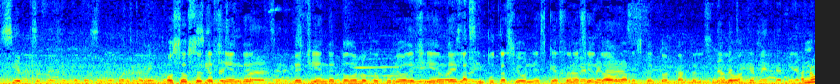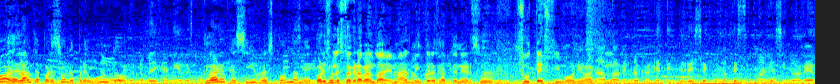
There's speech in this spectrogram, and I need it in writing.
siempre se presentó con sus mejores talentos. O sea, usted defiende, defiende todo lo que ocurrió, defiende las estoy- imputaciones que están ver, haciendo ahora respecto al cártel de No me Sinaloa. Ah, no, Ah, adelante, por eso le pregunto. No, no me deja ni responder. Claro que sí, respóndame. Sí. Por eso le estoy grabando además, me No, interesa Pavel, tener su, Pavel. su testimonio aquí. No, Pavel, no creo que te interese como testimonio, sino a ver,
